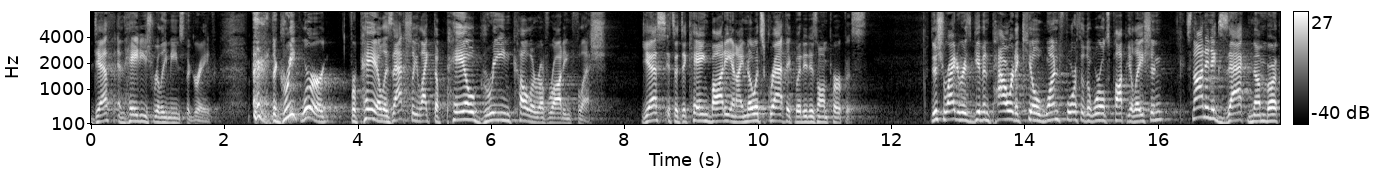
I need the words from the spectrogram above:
Death and Hades really means the grave. the Greek word for pale is actually like the pale green color of rotting flesh. Yes, it's a decaying body, and I know it's graphic, but it is on purpose. This writer is given power to kill one fourth of the world's population. It's not an exact number,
